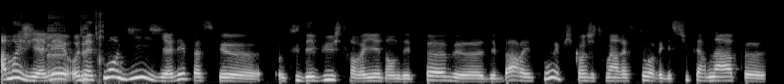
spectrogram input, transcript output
ah, moi, j'y allais, euh, honnêtement, Guy, j'y allais parce que au tout début, je travaillais dans des pubs, euh, des bars et tout. Et puis, quand j'ai trouvé un resto avec des super nappes, euh,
